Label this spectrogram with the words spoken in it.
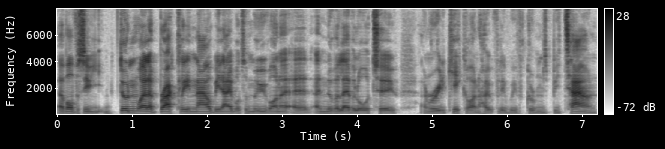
have obviously done well at Brackley and now been able to move on a, a, another level or two and really kick on, hopefully, with Grimsby Town.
